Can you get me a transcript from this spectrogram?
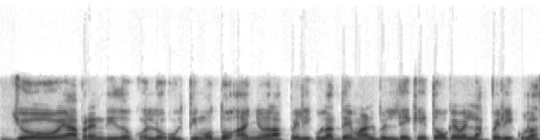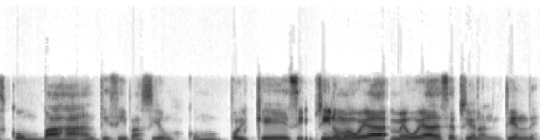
yo he aprendido con los últimos dos años de las películas de Marvel de que tengo que ver las películas con baja anticipación, con, porque si, si no me voy, a, me voy a decepcionar, ¿entiendes?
